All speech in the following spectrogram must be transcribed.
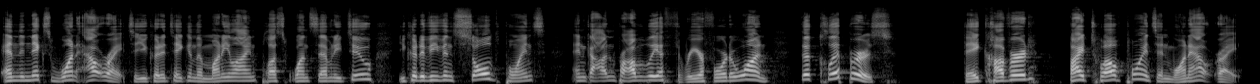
and the Knicks won outright. So you could have taken the money line plus 172. You could have even sold points and gotten probably a 3 or 4 to 1. The Clippers, they covered by 12 points and won outright.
